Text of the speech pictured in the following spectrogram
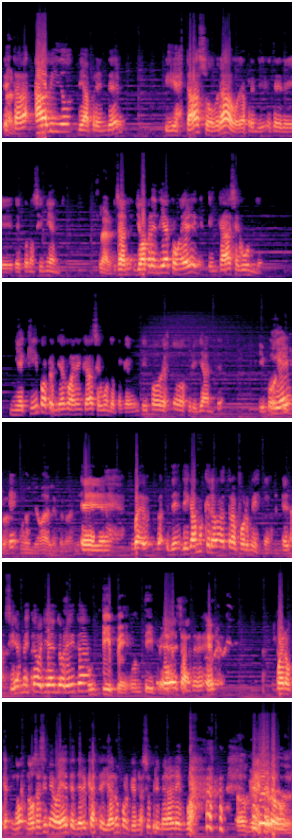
estaba ávido de aprender y estaba sobrado de, de, conocimiento. Claro. O sea, yo aprendía con él en cada segundo. Mi equipo aprendía con él en cada segundo, porque era un tipo de estos brillantes. Tipo, y él, eh, vale, eh, digamos que era transformista. si él me está oyendo ahorita... Un tipe, un tipe. Exacto. Bueno, no, no, sé si me vaya a entender el castellano porque no es su primera lengua. pero,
